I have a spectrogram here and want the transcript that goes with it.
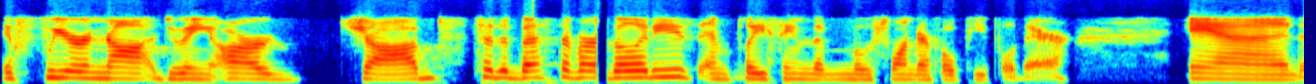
if we are not doing our jobs to the best of our abilities and placing the most wonderful people there. And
